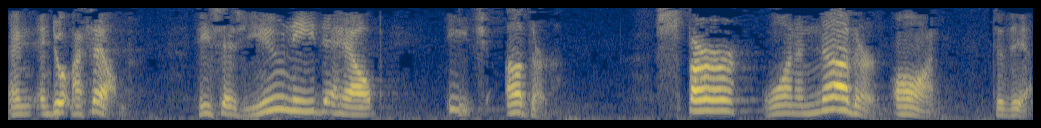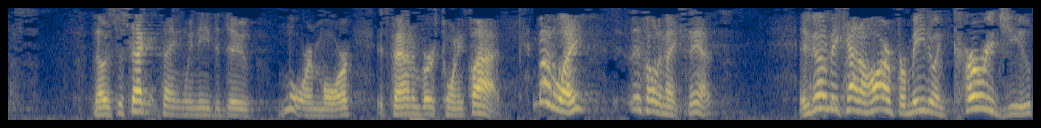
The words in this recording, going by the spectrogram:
and, and do it myself. He says, you need to help each other. Spur one another on to this. Notice the second thing we need to do more and more is found in verse 25. And by the way, this only makes sense. It's going to be kind of hard for me to encourage you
